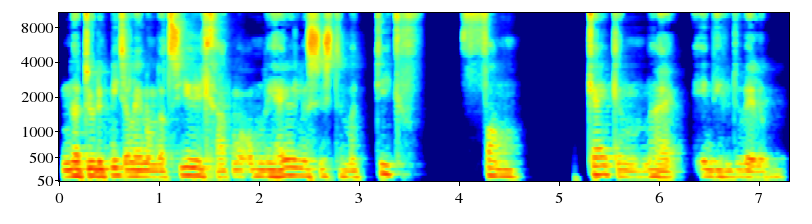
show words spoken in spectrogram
natuurlijk niet alleen om dat Syrië gaat, maar om die hele systematiek van kijken naar individuele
